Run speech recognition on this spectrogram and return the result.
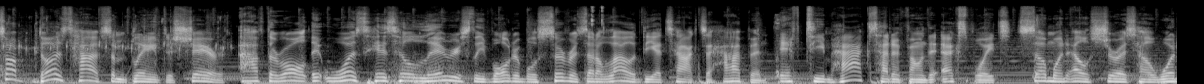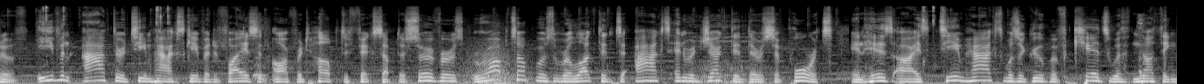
RobTop does have some blame to share. After all, it was his hilariously vulnerable servers that allowed the attack to happen. If TeamHax hadn't found the exploits, someone else sure as hell would've. Even after TeamHax gave advice and offered help to fix up the servers, RobTop was reluctant to act and rejected their support. In his eyes, TeamHax was a group of kids with nothing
